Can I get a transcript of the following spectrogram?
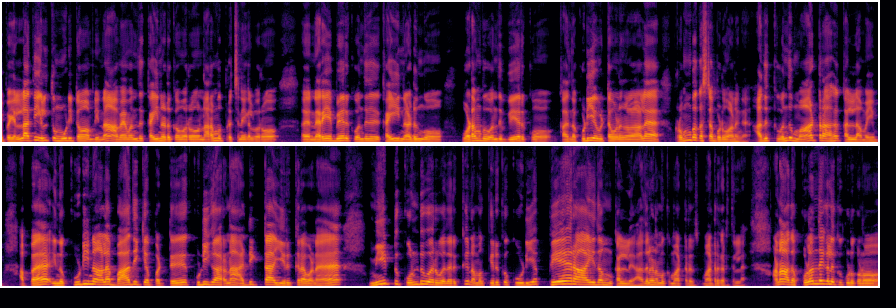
இப்போ எல்லாத்தையும் இழுத்து மூடிட்டோம் அப்படின்னா அவன் வந்து கை நடுக்கம் வரும் நரம்பு பிரச்சனைகள் வரும். நிறைய பேருக்கு வந்து கை நடுங்கும். உடம்பு வந்து வேர்க்கும். அந்த குடியை விட்டவனுங்களால ரொம்ப கஷ்டப்படுவானுங்க. அதுக்கு வந்து மாற்றாக கல் அமையும். அப்ப இந்த குடினால பாதிக்கப்பட்டு குடிகாரனா அடிக்டா இருக்கிறவனை மீட்டு கொண்டு வருவதற்கு நமக்கு இருக்கக்கூடிய பேராயுதம் கல் அதுல நமக்கு மாற்று மாற்று கருத்து இல்லை ஆனா அதை குழந்தைகளுக்கு கொடுக்கணும்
